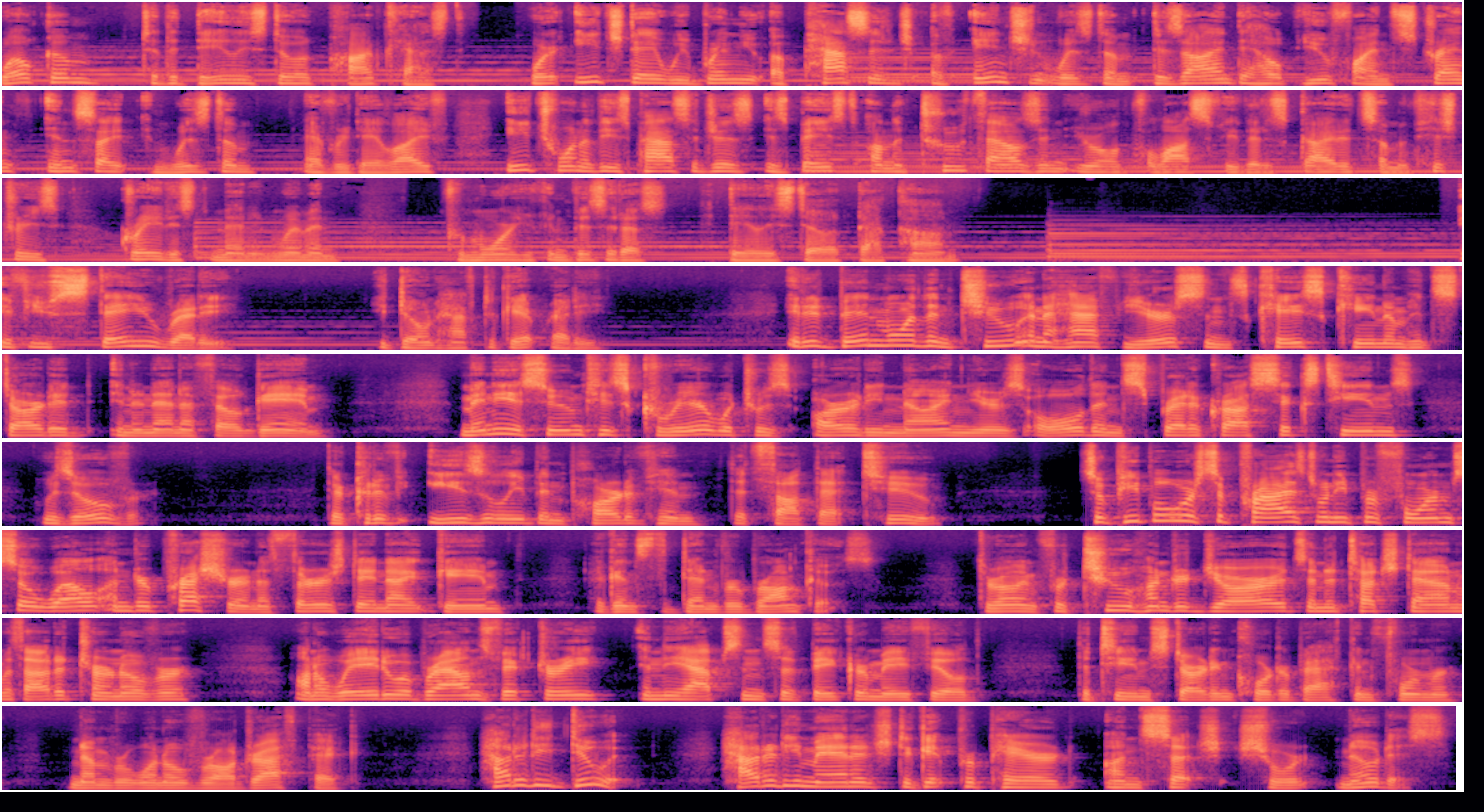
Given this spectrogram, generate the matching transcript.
Welcome to the Daily Stoic Podcast, where each day we bring you a passage of ancient wisdom designed to help you find strength, insight, and wisdom in everyday life. Each one of these passages is based on the 2,000 year old philosophy that has guided some of history's greatest men and women. For more, you can visit us at dailystoic.com. If you stay ready, you don't have to get ready. It had been more than two and a half years since Case Keenum had started in an NFL game. Many assumed his career, which was already nine years old and spread across six teams, was over. There could have easily been part of him that thought that too. So people were surprised when he performed so well under pressure in a Thursday night game against the Denver Broncos, throwing for 200 yards and a touchdown without a turnover on a way to a Browns victory in the absence of Baker Mayfield, the team's starting quarterback and former number one overall draft pick. How did he do it? How did he manage to get prepared on such short notice?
